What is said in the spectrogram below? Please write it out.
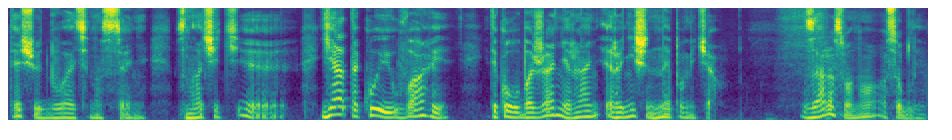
те, що відбувається на сцені. Значить, е, я такої уваги і такого бажання раніше не помічав. Зараз воно особливе.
